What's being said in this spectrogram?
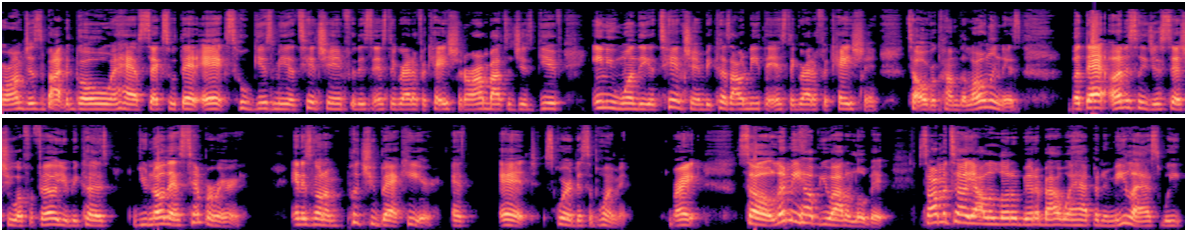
or I'm just about to go and have sex with that ex who gives me attention for this instant gratification, or I'm about to just give anyone the attention because I'll need the instant gratification to overcome the loneliness. But that honestly just sets you up for failure because you know that's temporary and it's going to put you back here at, at square disappointment, right? So let me help you out a little bit. So I'm going to tell y'all a little bit about what happened to me last week.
